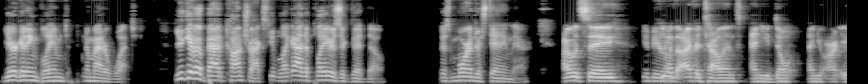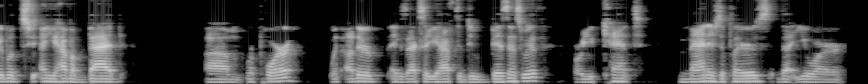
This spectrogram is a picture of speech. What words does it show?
you're getting blamed no matter what. You give up bad contracts, people like, ah, the players are good though. There's more understanding there. I would say you'd be you wrong. have the eye for talent and you don't and you aren't able to and you have a bad um rapport with other execs that you have to do business with, or you can't manage the players that you are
